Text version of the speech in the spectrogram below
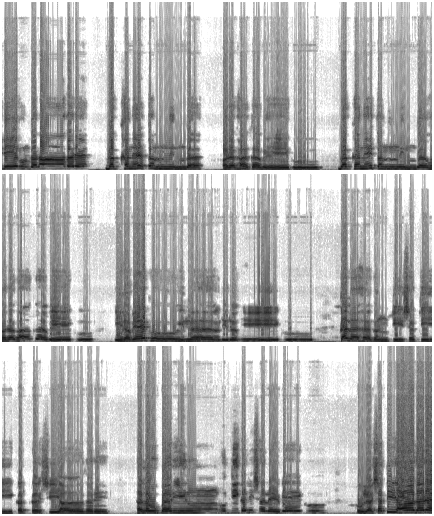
ಬೇರುಂಡನಾದರೆ ಗಕ್ಕನೆ ತನ್ನಿಂದ ಹೊರಗಾಕಬೇಕು. ಗಕ್ಕನೆ ತನ್ನಿಂದ ಹೊರಗಾಕಬೇಕು. ಇರಬೇಕು, ಇಲ್ಲದಿರಬೇಕು. ಕಲಹ ಗಂಟಿ ಸತಿ ಕರ್ಕಶಿಯಾದರೆ ಹಲವು ಪರಿ ಬುದ್ಧಿ ಕಲಿಸಲೇಬೇಕು. ಕುಲಶತಿಯಾದರೆ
